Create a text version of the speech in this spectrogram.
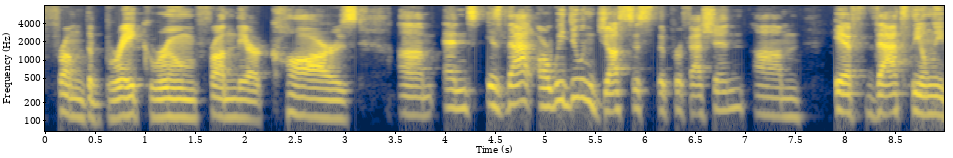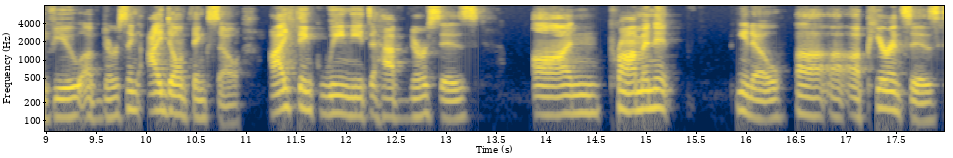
from the break room from their cars. Um, and is that are we doing justice to the profession um, if that's the only view of nursing? I don't think so. I think we need to have nurses on prominent you know uh, uh, appearances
